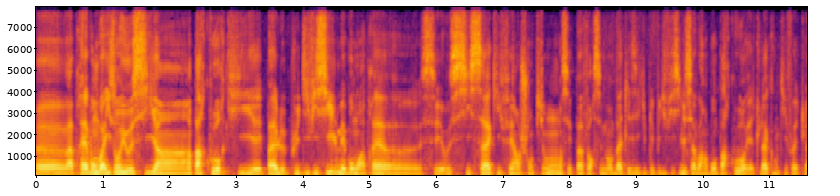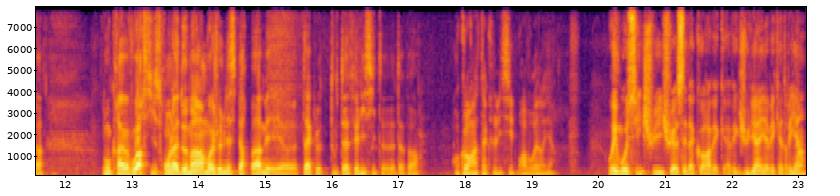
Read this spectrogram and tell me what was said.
Euh, après, bon, bah, ils ont eu aussi un, un parcours qui est pas le plus difficile, mais bon, après, euh, c'est aussi ça qui fait un champion. C'est pas forcément battre les équipes les plus difficiles, c'est avoir un bon parcours et être là quand il faut être là. Donc, à voir s'ils seront là demain. Moi, je ne l'espère pas, mais euh, tacle tout à fait licite de ta part. encore un tacle licite. Bravo, Adrien. Oui, moi aussi, je suis, je suis assez d'accord avec, avec Julien et avec Adrien.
